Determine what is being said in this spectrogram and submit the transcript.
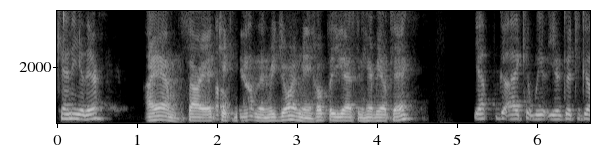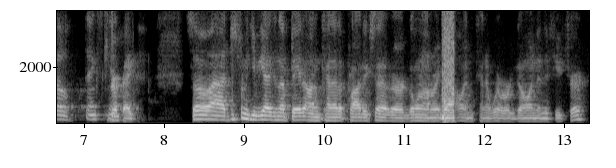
Kenny, you there? I am. Sorry, it kicked me out and then rejoined me. Hopefully you guys can hear me okay. Yep, I can, we, you're good to go. Thanks, Ken. Perfect. So I uh, just want to give you guys an update on kind of the projects that are going on right now and kind of where we're going in the future.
